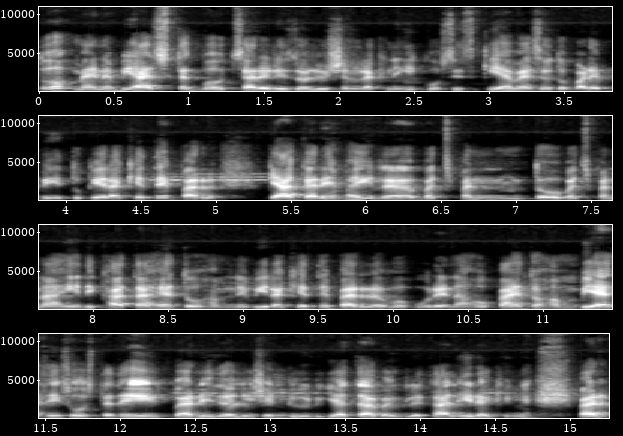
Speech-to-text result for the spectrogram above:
तो मैंने भी आज तक बहुत सारे रिजोल्यूशन रखने की कोशिश की है। वैसे तो बड़े बेतुके रखे थे, पर क्या करें भाई बचपन तो बचपना ही दिखाता है तो हमने भी रखे थे, पर वो पूरे ना हो पाए तो हम भी ऐसे ही सोचते थे, एक बार रिजोल्यूशन टूट गया तो अब अगले साल ही रखेंगे। पर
